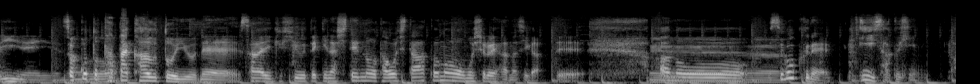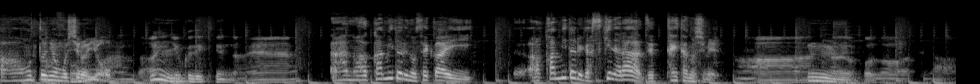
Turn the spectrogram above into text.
いいね、いいね。そこと戦うというね、最終的な四天王を倒した後の面白い話があって、あのへーーすごくね、いい作品。あー本当に面白いようんよくできてんだね。あの、赤緑の世界、赤緑が好きなら絶対楽しめる。ああ、うんなるほど。あ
